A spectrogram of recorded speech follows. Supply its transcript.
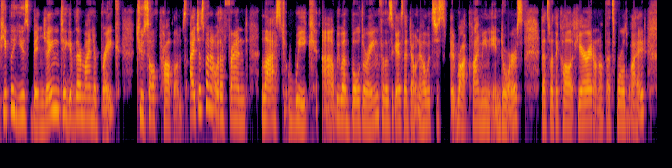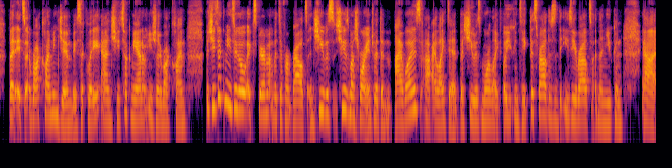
people use binging to give their mind a break to solve problems. I just went out with a friend last week uh, we went bouldering for those of you guys that don't know it's just rock climbing indoors. That's what they call it here. I don't know if that's worldwide but it's a rock climbing gym basically and she took me i don't usually rock climb but she took me to go experiment with different routes and she was she was much more into it than i was. Uh, i liked it but she was more like oh you can take this route. This is the easy route routes and then you can uh,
